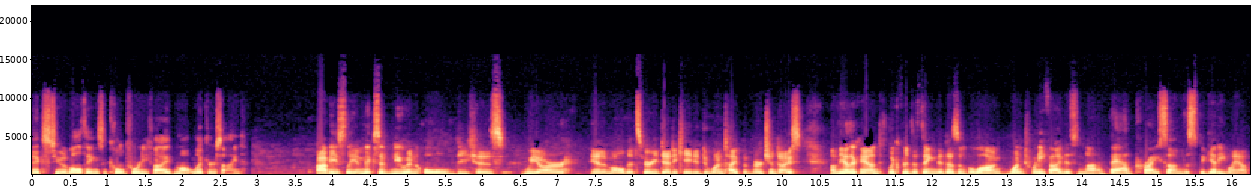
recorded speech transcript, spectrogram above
Next to, of all things, a Colt 45 malt liquor sign. Obviously a mix of new and old because we are in a mall that's very dedicated to one type of merchandise. On the other hand, look for the thing that doesn't belong. 125 is not a bad price on the spaghetti lamp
